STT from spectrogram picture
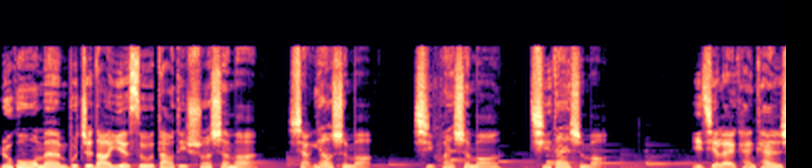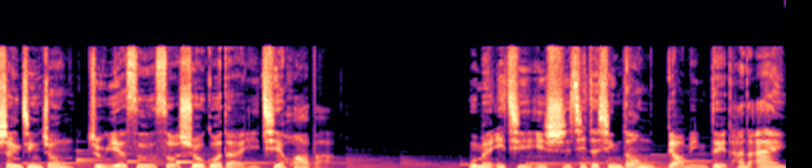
如果我们不知道耶稣到底说什么、想要什么、喜欢什么、期待什么，一起来看看圣经中主耶稣所说过的一切话吧。我们一起以实际的行动表明对他的爱，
